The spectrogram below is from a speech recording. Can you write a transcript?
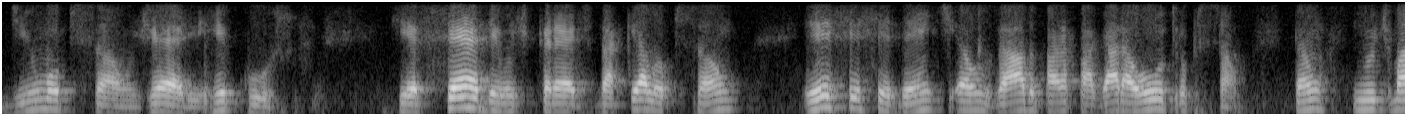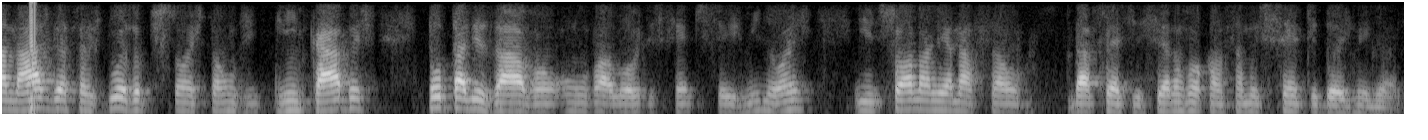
de uma opção gere recursos que excedem os créditos daquela opção, esse excedente é usado para pagar a outra opção. Então, em última análise, essas duas opções estão linkadas, totalizavam um valor de 106 milhões e só na alienação da CSC nós alcançamos 102 milhões.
